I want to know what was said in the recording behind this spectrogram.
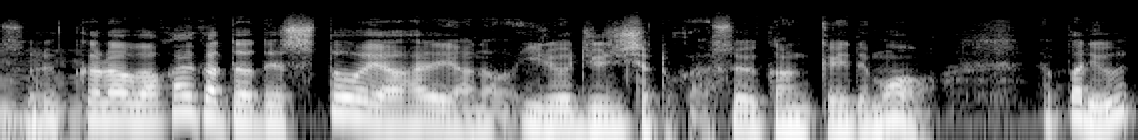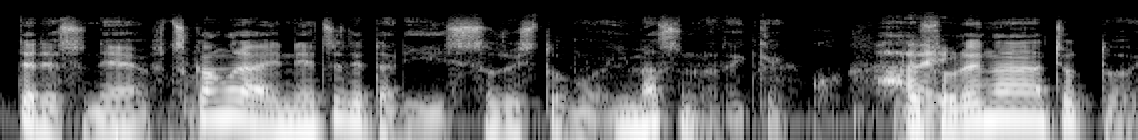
それから若い方ですとやはりあの医療従事者とかそういう関係でもやっぱり打ってですね2日ぐらい熱出たりする人もいますので結構、はい、それがちょっと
